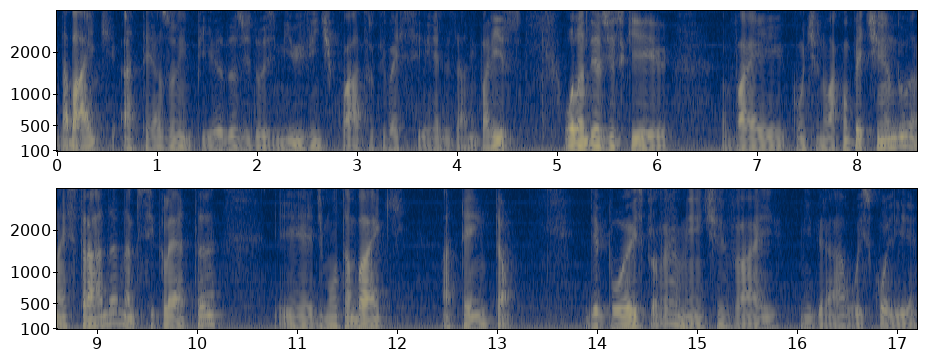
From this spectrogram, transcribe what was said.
da bike até as Olimpíadas de 2024, que vai ser realizada em Paris. O holandês disse que vai continuar competindo na estrada, na bicicleta de mountain bike até então. Depois, provavelmente, vai migrar ou escolher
